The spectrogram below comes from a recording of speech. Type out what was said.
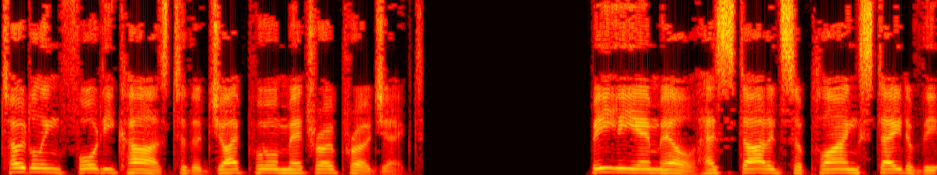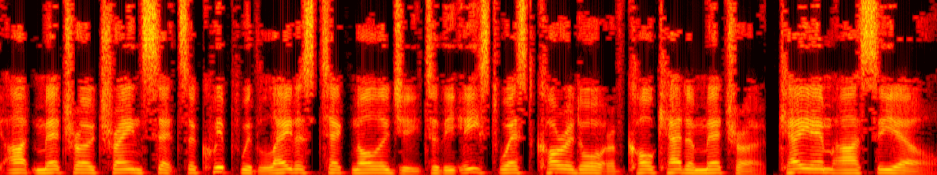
totaling 40 cars to the Jaipur Metro project. BEML has started supplying state-of-the-art metro train sets equipped with latest technology to the east-west corridor of Kolkata Metro KMRCL.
